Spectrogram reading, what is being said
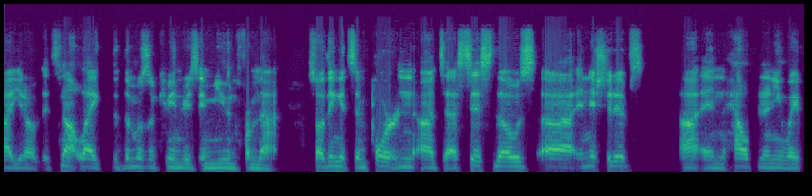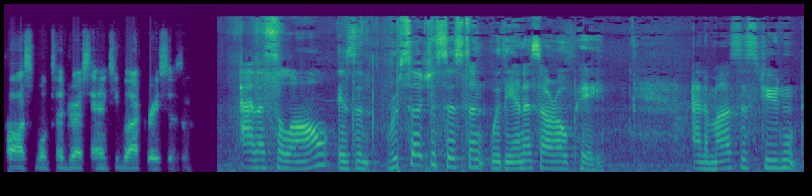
uh, you know, it's not like the, the, Muslim community is immune from that. So I think it's important uh, to assist those uh, initiatives and help in any way possible to address anti-black racism. Anna Salal is a research assistant with the NSRLP and a master's student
